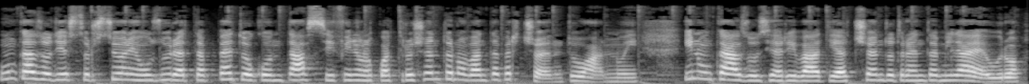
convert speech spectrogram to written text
un caso di estorsione e usura a tappeto con tassi fino al 490% annui. In un caso si è arrivati a 130.000 euro,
